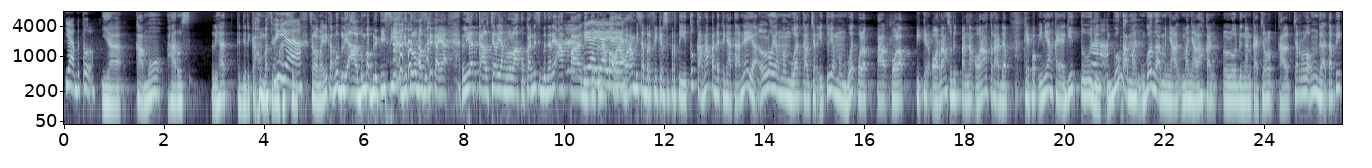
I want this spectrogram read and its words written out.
ya betul. Ya kamu harus lihat ke diri kamu masing-masing. Iya. Selama ini kamu beli album apa beli PC gitu loh maksudnya kayak lihat culture yang lo lakukan ini sebenarnya apa gitu. Iya, iya, Kenapa iya, iya. orang-orang bisa berpikir seperti itu karena pada kenyataannya ya lo yang membuat culture itu yang membuat pola pola pikir orang sudut pandang orang terhadap K-pop ini yang kayak gitu. Jadi gue nggak gue nggak menya- menyalahkan lo dengan culture culture lo enggak tapi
